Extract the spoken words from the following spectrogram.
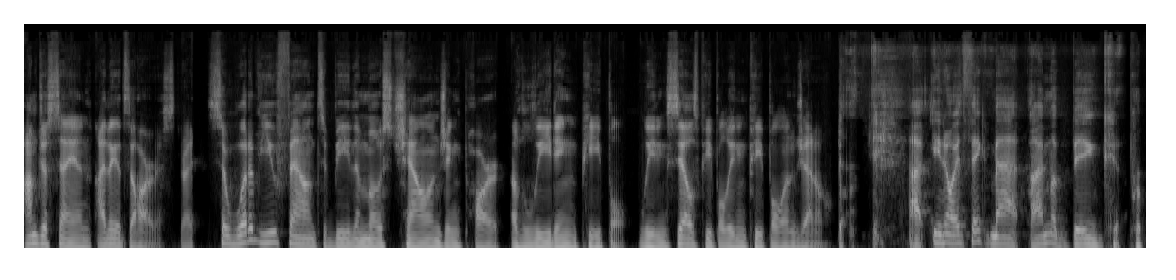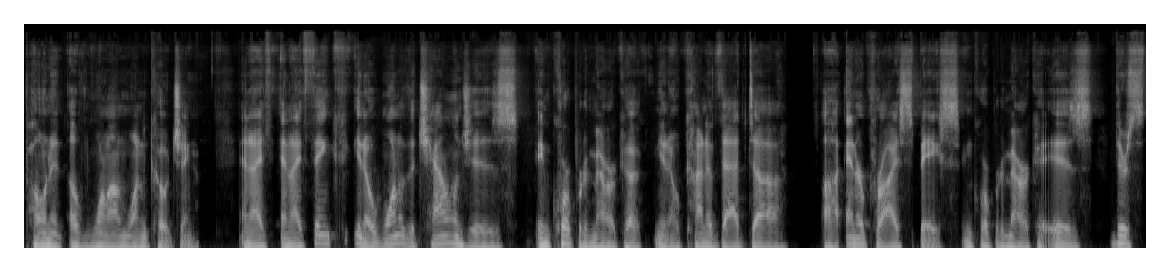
I'm just saying, I think it's the hardest, right? So, what have you found to be the most challenging part of leading people, leading salespeople, leading people in general? Uh, you know, I think, Matt, I'm a big proponent of one on one coaching. And I and I think you know one of the challenges in corporate America, you know, kind of that uh, uh, enterprise space in corporate America is there's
